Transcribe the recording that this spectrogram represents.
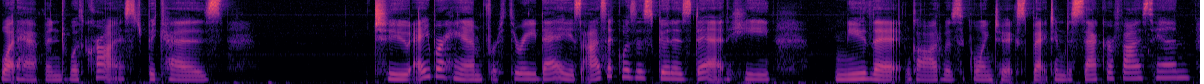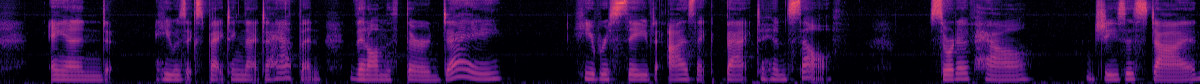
what happened with Christ because to Abraham for three days, Isaac was as good as dead. He knew that God was going to expect him to sacrifice him, and he was expecting that to happen. Then on the third day, he received Isaac back to himself, sort of how Jesus died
